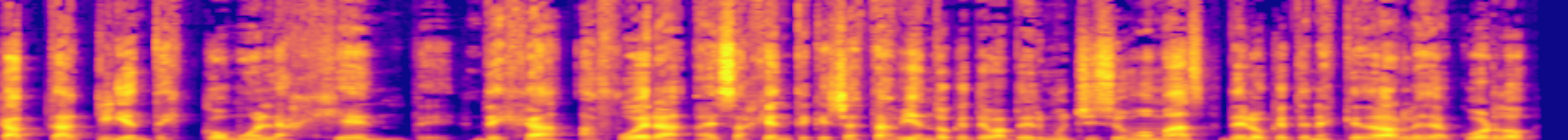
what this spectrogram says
capta clientes como la gente. Deja afuera a esa gente que ya estás viendo que te va a pedir muchísimo más de lo que tenés que darle de acuerdo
